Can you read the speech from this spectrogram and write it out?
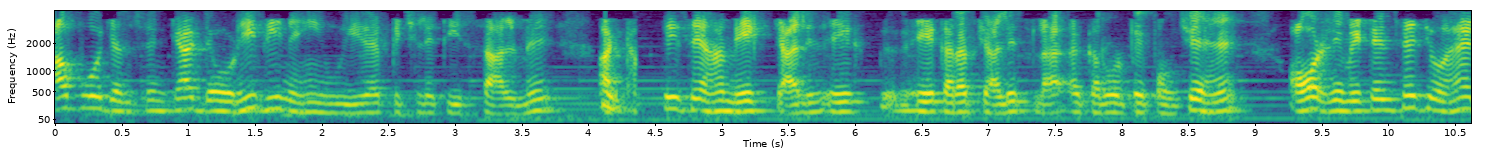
अब वो जनसंख्या जोड़ी भी नहीं हुई है पिछले तीस साल में। अट्ठासी से हम एक चालीस एक एक अरब चालीस करोड़ पे पहुँचे हैं और रेमिटेंसेज जो है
